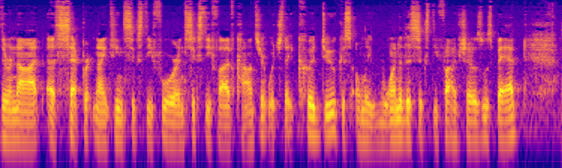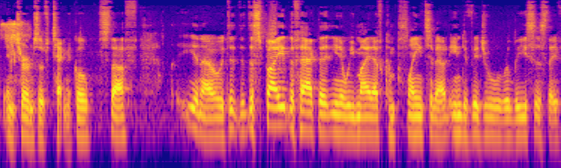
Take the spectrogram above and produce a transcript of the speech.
they're not a separate 1964 and 65 concert, which they could do because only one of the 65 shows was bad in terms of technical stuff. You know, d- despite the fact that you know we might have complaints about individual releases, they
